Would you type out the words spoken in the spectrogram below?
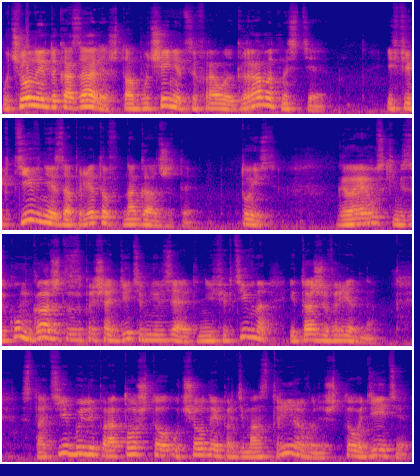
Ученые доказали, что обучение цифровой грамотности эффективнее запретов на гаджеты. То есть, говоря русским языком, гаджеты запрещать детям нельзя. Это неэффективно и даже вредно. Статьи были про то, что ученые продемонстрировали, что дети,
